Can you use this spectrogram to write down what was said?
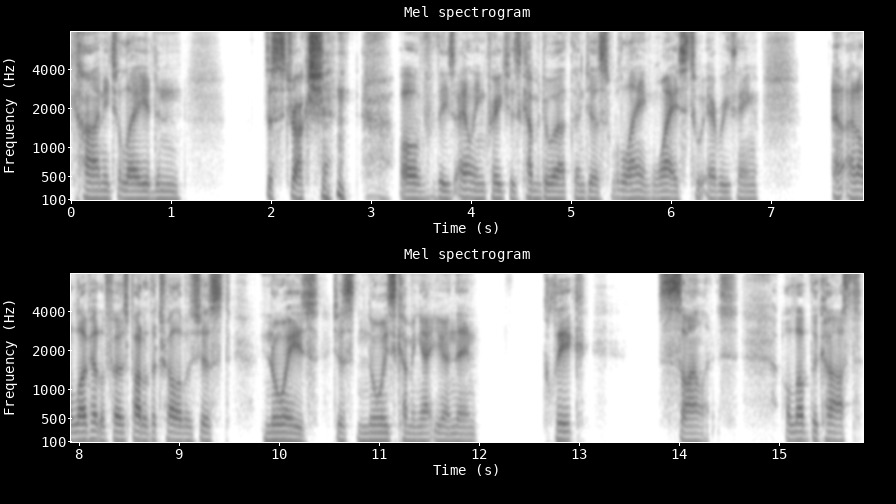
carnage laden destruction of these alien creatures coming to Earth and just laying waste to everything. And, and I love how the first part of the trailer was just noise, just noise coming at you, and then click, silence. I love the cast.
